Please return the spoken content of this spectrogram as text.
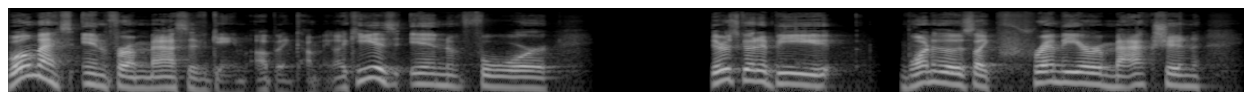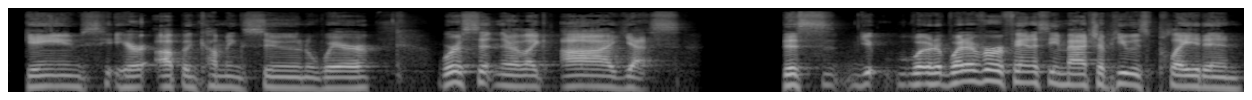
Womack's in for a massive game up and coming. Like he is in for. There's going to be one of those like premier Maction games here up and coming soon where we're sitting there like, ah, yes, this whatever fantasy matchup he was played in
